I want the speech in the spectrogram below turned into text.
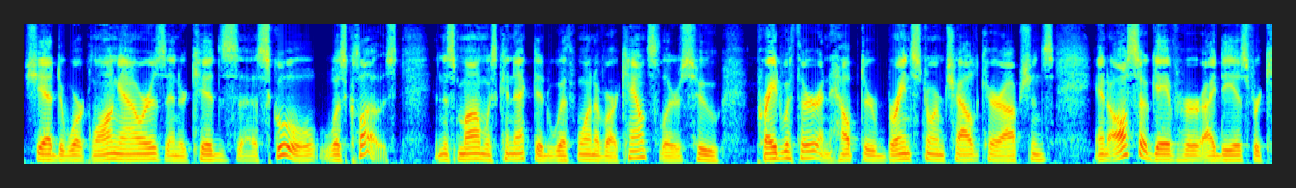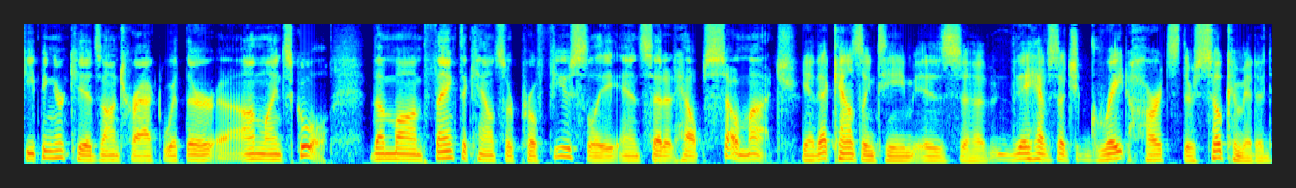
She had to work long hours and her kids' uh, school was closed. And this mom was connected with one of our counselors who prayed with her and helped her brainstorm childcare options and also gave her ideas for keeping her kids on track with their uh, online school. The mom thanked the counselor profusely and said it helped so much. Yeah, that counseling team is, uh, they have such great hearts. They're so committed.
